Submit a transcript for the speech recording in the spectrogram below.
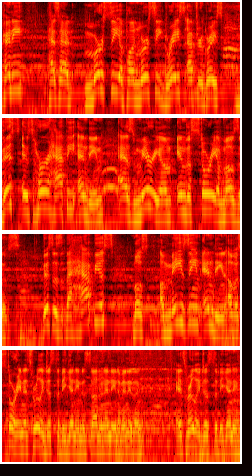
Penny has had mercy upon mercy, grace after grace. This is her happy ending as Miriam in the story of Moses. This is the happiest, most amazing ending of a story, and it's really just the beginning. It's not an ending of anything, it's really just the beginning.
